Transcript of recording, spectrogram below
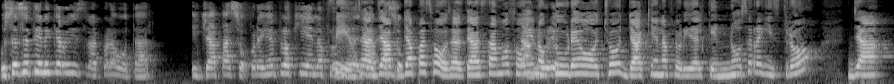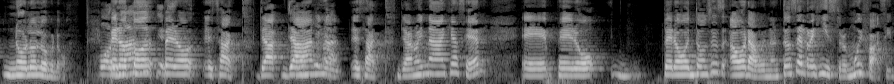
Usted se tiene que registrar para votar y ya pasó. Por ejemplo, aquí en la Florida. Sí, o sea, ya, pasó. O sea, ya estamos hoy en octubre 8, ya aquí en la Florida el que no se registró ya no lo logró. pero todo, pero exacto, ya, ya, no, exacto, ya no hay nada que hacer. Eh, pero, pero entonces, ahora, bueno, entonces el registro, muy fácil.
